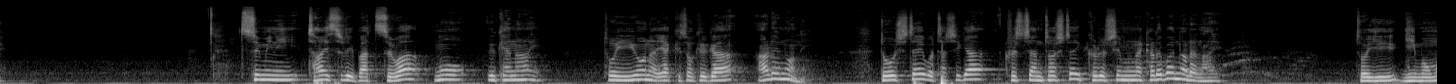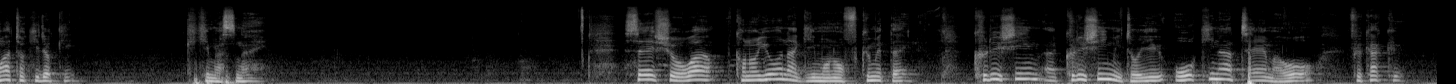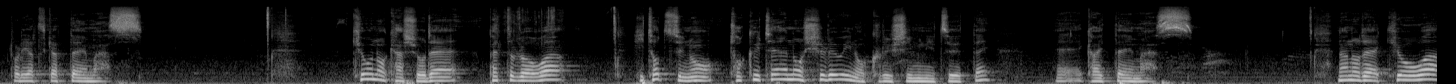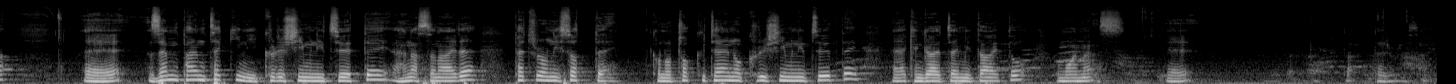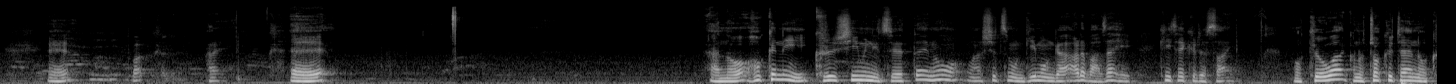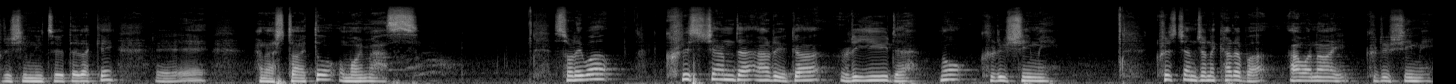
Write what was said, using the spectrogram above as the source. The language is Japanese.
罪に対する罰はもう受けない。というような約束があるのにどうして私がクリスチャンとして苦しまなければならない？という疑問は時々聞きますね。聖書はこのような疑問を含めて苦し苦しみという大きなテーマを深く取り扱っています。今日の箇所でペトロは一つの特定の種類の苦しみについて、えー、書いています。なので今日は、えー、全般的に苦しみについて話さないでペトロに沿ってこの特定の苦しみについて、えー、考えてみたいと思います。えー、大丈夫です。はい。えーはいえーあの他に苦しみについての質問、疑問があればぜひ聞いてください。今日はこの特定の苦しみについてだけ、えー、話したいと思います。それはクリスチャンであるが理由での苦しみ。クリスチャンじゃなければ合わない苦しみ。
